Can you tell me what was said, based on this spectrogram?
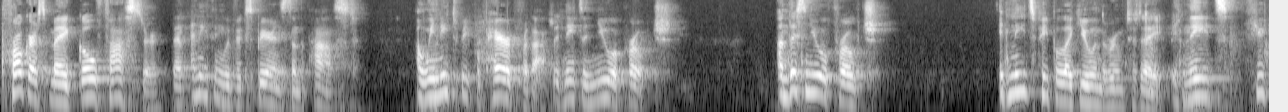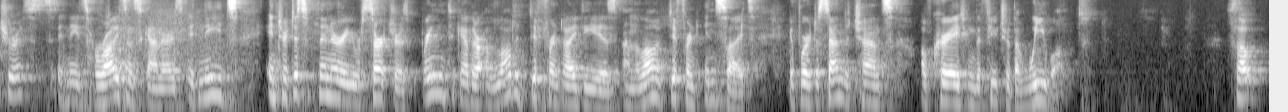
progress may go faster than anything we've experienced in the past. And we need to be prepared for that. It needs a new approach. And this new approach, it needs people like you in the room today. It needs futurists, it needs horizon scanners, it needs interdisciplinary researchers bringing together a lot of different ideas and a lot of different insights if we're to stand a chance of creating the future that we want. So,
